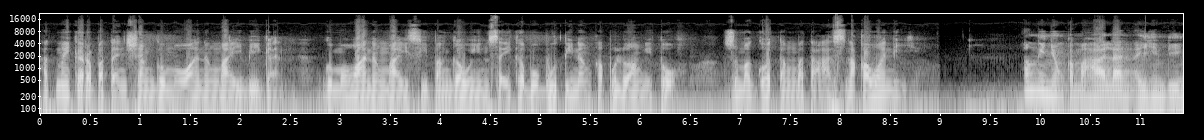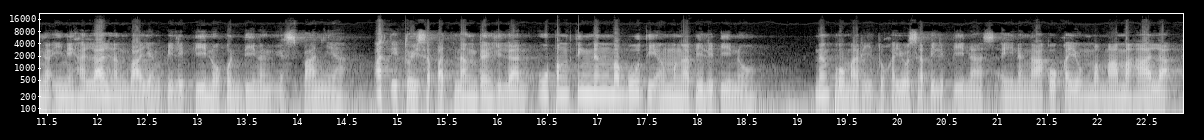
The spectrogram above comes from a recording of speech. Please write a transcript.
at may karapatan siyang gumawa ng maibigan, gumawa ng maisipang gawin sa ikabubuti ng kapuluang ito. Sumagot ang mataas na kawani. Ang inyong kamahalan ay hindi nga inihalal ng bayang Pilipino kundi ng Espanya. At ito'y sapat ng dahilan upang tingnang mabuti ang mga Pilipino. Nang pumarito kayo sa Pilipinas ay nangako kayong mamamahala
